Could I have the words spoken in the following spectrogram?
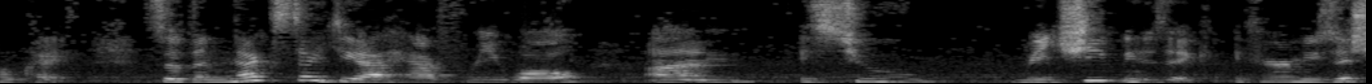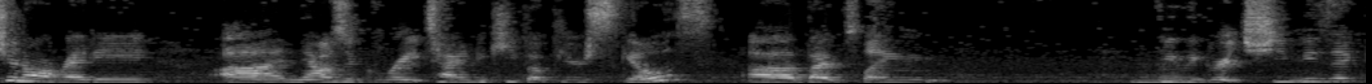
Okay, so the next idea I have for you all um, is to read sheet music. If you're a musician already, uh, now's a great time to keep up your skills uh, by playing really great sheet music.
